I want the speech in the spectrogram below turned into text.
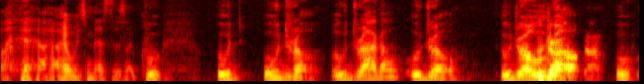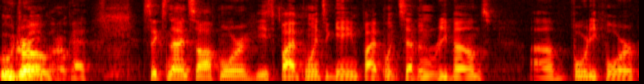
I always mess this up. Ud, Udro, Udrago, Udro, Udro, Udro, Udro. Okay, six nine sophomore. He's five points a game, five point seven rebounds, um, forty four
